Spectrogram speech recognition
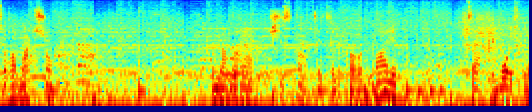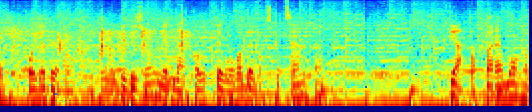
цього матчу набере 16 залікових балів. Це восьмий поєдинок у дивізіоні для колективу Вадима Скиценка. П'ята перемога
